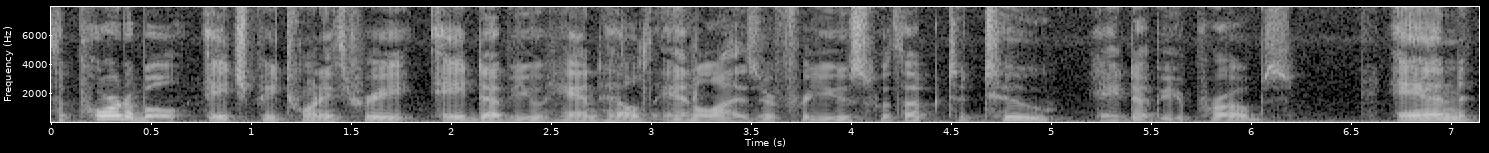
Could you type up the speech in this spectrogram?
the portable HP23 AW handheld analyzer for use with up to two AW probes, and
